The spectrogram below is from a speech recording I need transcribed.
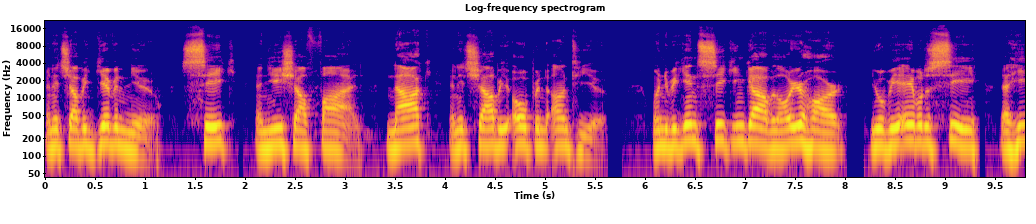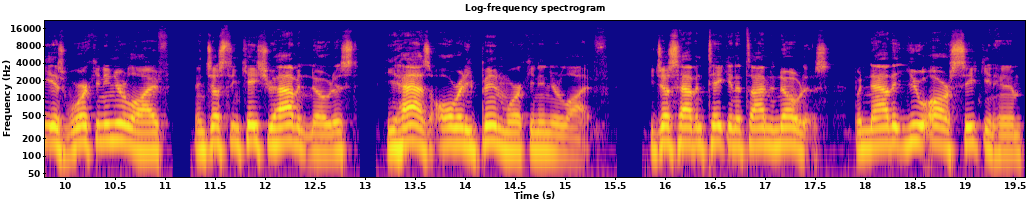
and it shall be given you. Seek, and ye shall find. Knock, and it shall be opened unto you. When you begin seeking God with all your heart, you will be able to see that He is working in your life, and just in case you haven't noticed, He has already been working in your life. You just haven't taken the time to notice. But now that you are seeking Him,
